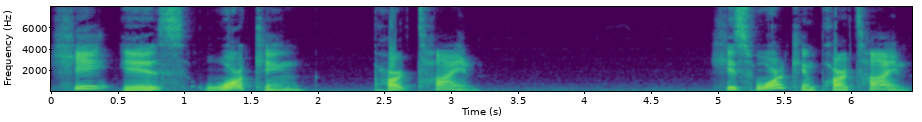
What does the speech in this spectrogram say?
He is working part-time. He's working part-time.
